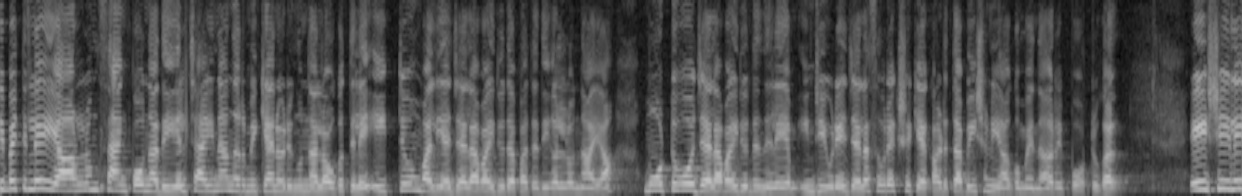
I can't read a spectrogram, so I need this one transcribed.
ടിബറ്റിലെ യാർലുങ് സാങ്പോ നദിയിൽ ചൈന നിർമ്മിക്കാൻ ഒരുങ്ങുന്ന ലോകത്തിലെ ഏറ്റവും വലിയ ജലവൈദ്യുത പദ്ധതികളിലൊന്നായ മോട്ടുവോ ജലവൈദ്യുത നിലയം ഇന്ത്യയുടെ ജലസുരക്ഷയ്ക്ക് കടുത്ത ഭീഷണിയാകുമെന്ന് റിപ്പോർട്ടുകൾ. ഏഷ്യയിലെ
